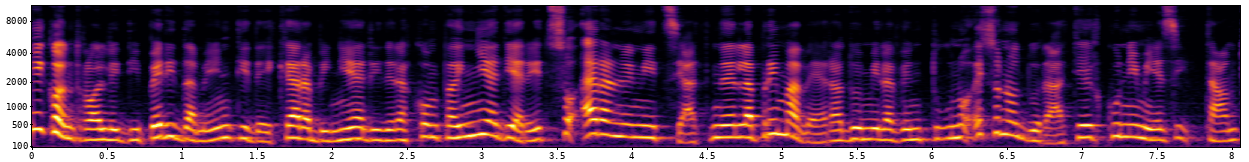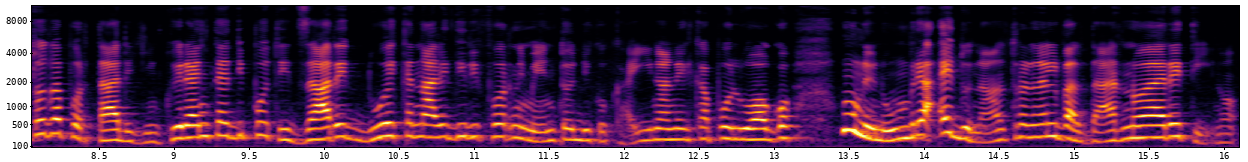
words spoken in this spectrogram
I controlli di peridamenti dei carabinieri della compagnia di Arezzo erano iniziati nella primavera 2021 e sono durati alcuni mesi, tanto da portare gli inquirenti ad ipotizzare due canali di rifornimento di cocaina nel capoluogo, uno in Umbria ed un altro nel Val Valdarno e Aretino.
